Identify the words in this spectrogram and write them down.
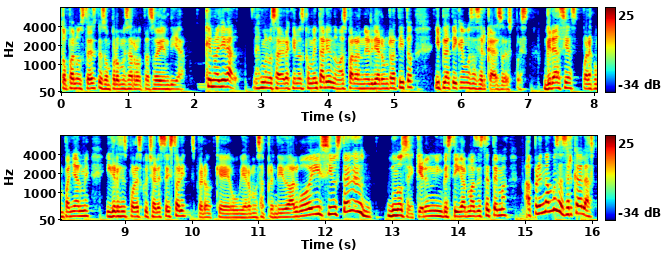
topan ustedes que son promesas rotas hoy en día que no ha llegado. Déjenmelo saber aquí en los comentarios, nomás para nerdear un ratito y platiquemos acerca de eso después. Gracias por acompañarme y gracias por escuchar esta historia. Espero que hubiéramos aprendido algo. Y si ustedes no sé, quieren investigar más de este tema, aprendamos acerca de las.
